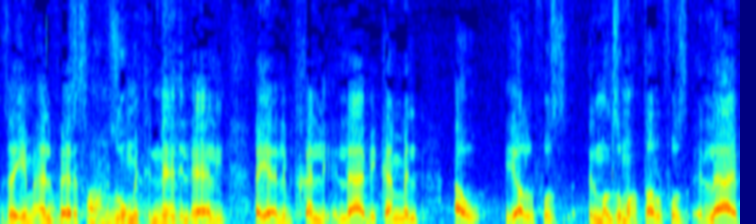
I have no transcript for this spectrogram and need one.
زي ما قال فارس منظومة النادي الأهلي هي اللي بتخلي اللاعب يكمل أو يلفظ المنظومة تلفظ اللاعب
